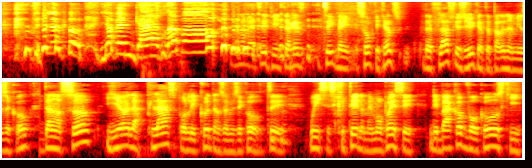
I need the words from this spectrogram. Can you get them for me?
C'est là comme, il y avait une guerre là-bas! non, non, mais tu sais, pis t'as raison. Tu sais, ben, sauf que quand tu, le flash que j'ai eu quand t'as parlé d'un musical, dans ça, il y a la place pour l'écoute dans un musical. Tu sais, oui, c'est scripté, là, mais mon point, c'est les backup vocals qui,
